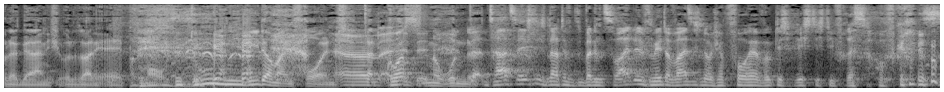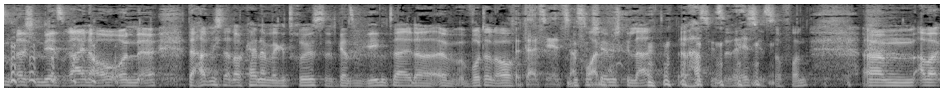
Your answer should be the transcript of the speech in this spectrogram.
Oder gar nicht? Oder sage ich, ey, pass auf, du nie wieder, mein Freund. Das ähm, kostet eine Runde. Tatsächlich, nach dem, bei dem zweiten Elfmeter weiß ich noch, ich habe vorher wirklich richtig die Fresse aufgerissen, dass ich ihn jetzt reinhau. Und äh, da hat mich dann auch keiner mehr getröstet. Ganz im Gegenteil, da äh, wurde dann auch das ist jetzt ein bisschen schämig gelacht. Da hast du jetzt, da hast jetzt davon. Ähm, aber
